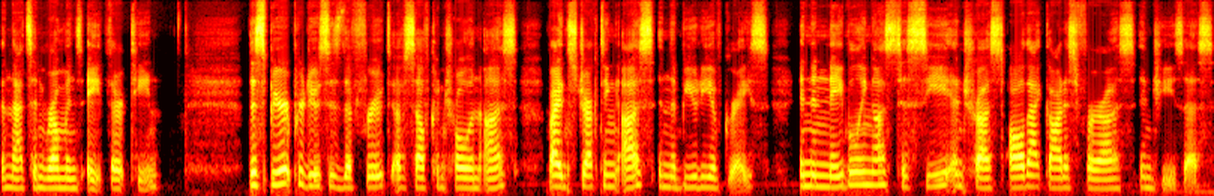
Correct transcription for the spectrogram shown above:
And that's in Romans 8:13. The Spirit produces the fruit of self control in us by instructing us in the beauty of grace and enabling us to see and trust all that God is for us in Jesus.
